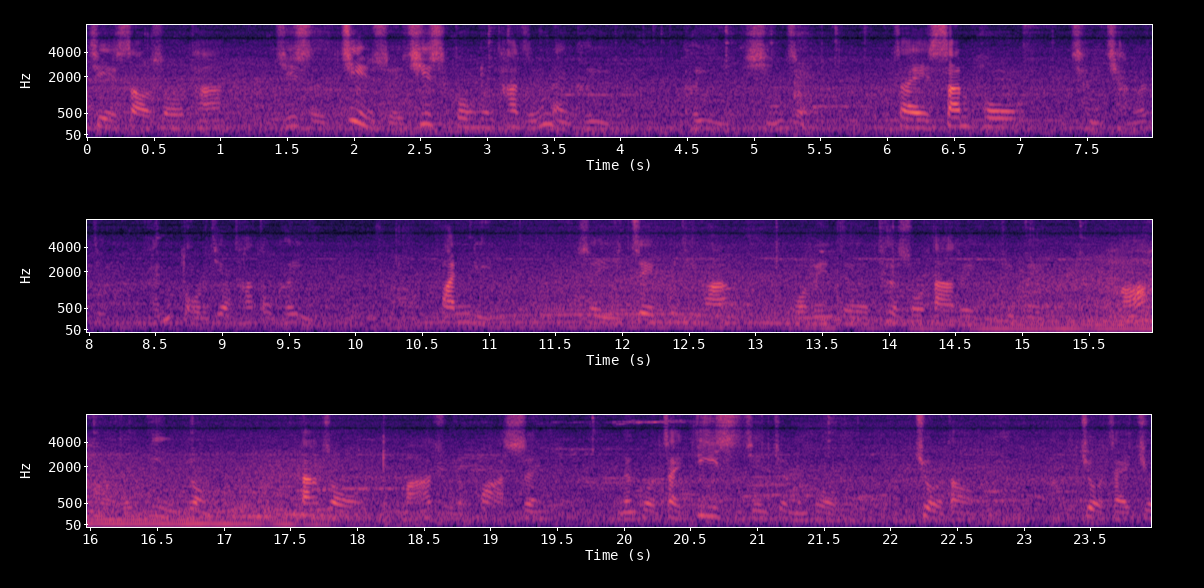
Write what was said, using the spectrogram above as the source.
介绍说，它即使进水七十公分，它仍然可以可以行走，在山坡很强的地、很陡的地方，它都可以翻领。所以这部地方，我们的特殊大队就会好好的应用，当做马祖的化身，能够在第一时间就能够救到救灾救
